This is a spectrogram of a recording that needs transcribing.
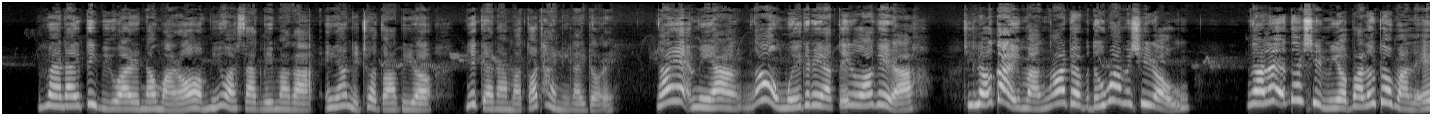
။အမှန်တိုင်းသိပြီးသွားတဲ့နောက်မှာတော့မိဝါစာကလေးမကအိမ်ကနေထွက်သွားပြီးတော့မြစ်ကန်နာမှာသွားထိုင်နေလိုက်တော့တယ်။ငါရဲ့အမေကငါ့ကိုမွေးကလေးကတေးသွားခဲ့တာဒီလောကကြီးမှာငါ့အတွက်ဘယ်သူမှမရှိတော့ဘူး ငါလည်းအသက်ရှင်ပြီးတော့ဘာလုပ်တော့မှလဲ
